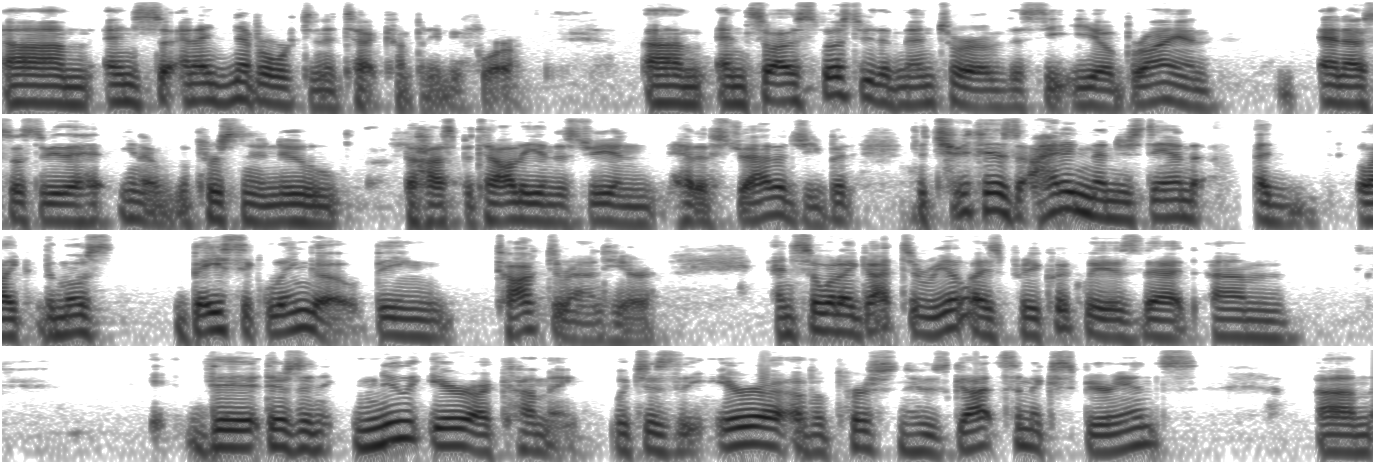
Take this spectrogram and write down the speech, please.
um, and so and I'd never worked in a tech company before, um, and so I was supposed to be the mentor of the CEO Brian, and I was supposed to be the you know the person who knew the hospitality industry and head of strategy. But the truth is, I didn't understand a, like the most basic lingo being talked around here, and so what I got to realize pretty quickly is that. Um, the, there's a new era coming, which is the era of a person who's got some experience, um,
